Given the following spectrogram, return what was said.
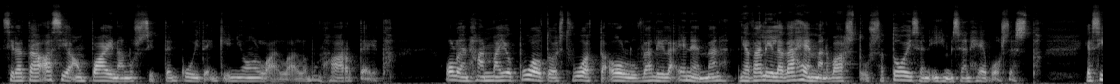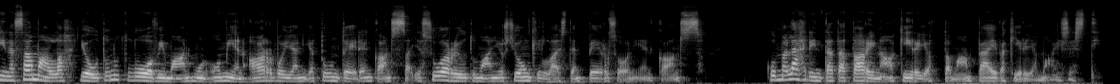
sillä tämä asia on painanut sitten kuitenkin jollain lailla mun harteita. Olenhan mä jo puolitoista vuotta ollut välillä enemmän ja välillä vähemmän vastuussa toisen ihmisen hevosesta, ja siinä samalla joutunut luovimaan mun omien arvojen ja tunteiden kanssa ja suoriutumaan jos jonkinlaisten persoonien kanssa. Kun mä lähdin tätä tarinaa kirjoittamaan päiväkirjamaisesti,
